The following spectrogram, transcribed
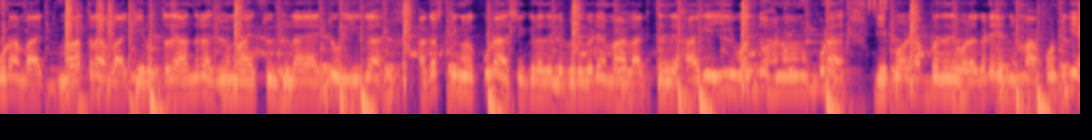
ಕೂಡ ಬಾಕಿ ಮಾತ್ರ ಬಾಕಿ ಇರುತ್ತದೆ. ಅಂದರೆ ಜೂನ್ ಆಯಿತು, ಜುಲೈ ಆಯಿತು, ಈಗ ಆಗಸ್ಟ್ ತಿಂಗಳು ಕೂಡ ಶೀಘ್ರದಲ್ಲಿ ಬಿಡುಗಡೆ ಮಾಡಲಾಗುತ್ತದೆ. ಹಾಗೆ ಈ ಒಂದು ಹಣವನ್ನು ಕೂಡ ದೀಪಾವಳಿ ಹಬ್ಬದ ಒಳಗಡೆ ನಿಮ್ಮ ಅಕೌಂಟ್ಗೆ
